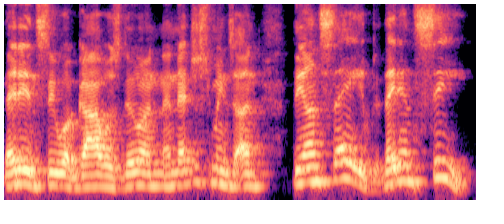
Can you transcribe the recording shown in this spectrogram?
they didn't see what God was doing, and that just means un- the unsaved. They didn't see.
